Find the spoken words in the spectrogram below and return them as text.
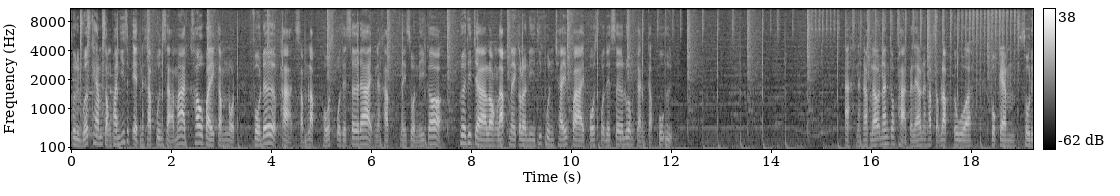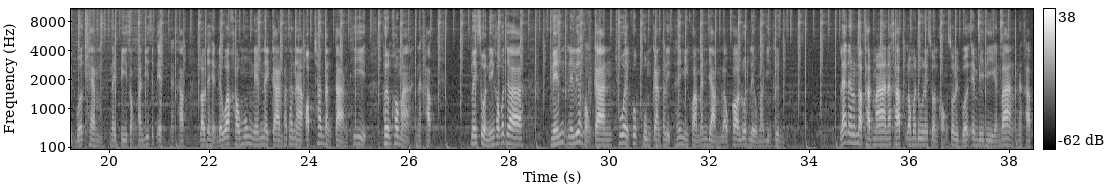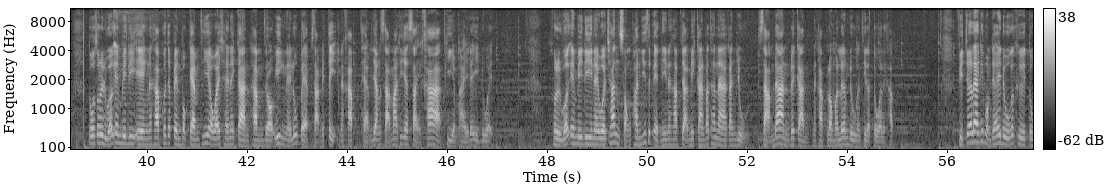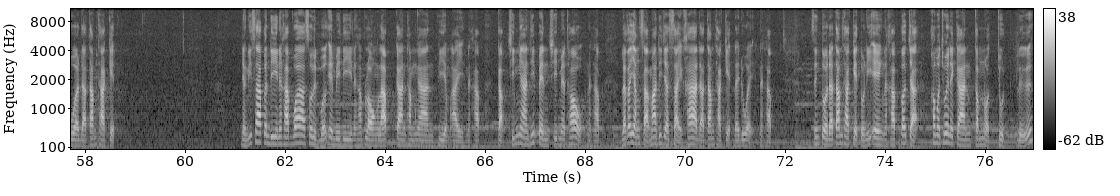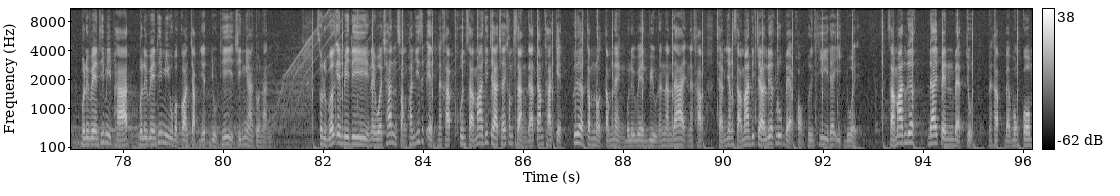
SolidWorks Cam 2021 นะครับ คุณสามารถเข้าไปกำหนดโฟลเดอร์ผ่านสำหรับ post processor ได้นะครับ ในส่วนนี้ก็เพื่อที่จะรองรับในกรณีที่คุณใช้ไฟล์ post processor ร่วมกันกับผู้อื่นอะนะครับแล้วนั่นก็ผ่านไปแล้วนะครับสำหรับตัว โปรแกรม SolidWorks Cam ในปี 2021 นะครับ เราจะเห็นได้ว่าเขามุ่งเน้นในการพัฒนาออปชันต่างๆ ที่เพิ่มเข้ามานะครับ ในส่วนนี้เขาก็จะเน้นในเรื่องของการช่วยควบคุมการผลิตให้มีความแม่นยำแล้วก็รวดเร็วมากยิ่งขึ้น และในลำดับถัดมานะครับ เรามาดูในส่วนของ SolidWorks MBD กันบ้างนะครับ ตัว SolidWorks MBD เองนะครับ ก็จะเป็นโปรแกรมที่เอาไว้ใช้ในการทำ drawing ในรูปแบบ 3 มิตินะครับ แถมยังสามารถที่จะใส่ค่า PMI ได้อีกด้วย SolidWorks MBD ในเวอร์ชัน 2021 นี้นะครับ จะมีการพัฒนากันอยู่ 3 ด้านด้วยกันนะครับ เรามาเริ่มดูกันทีละตัวเลยครับ ฟีเจอร์แรกที่ผมจะให้ดูก็คือตัว Datum Target อย่างที่ทราบกันดีนะครับว่า SolidWorks MBD นะครับรองรับการทำงาน PMI นะครับกับชิ้นงานที่เป็นชีทเมทัลนะครับ แล้วก็ยังสามารถที่จะใส่ค่า Datum Target ได้ด้วยนะครับ ซึ่งตัว Datum Target ตัวนี้เองนะครับก็จะ เข้ามาช่วยในการกำหนดจุด หรือบริเวณที่มีพาร์ทบริเวณที่มีอุปกรณ์จับยึดอยู่ที่ชิ้นงานตัวนั้น SolidWorks MBD ในเวอร์ชัน 2021 นะครับ คุณสามารถที่จะใช้คำสั่ง Datum Target เพื่อกำหนดตำแหน่งบริเวณวิวนั้น ๆ ได้นะครับ แถมยังสามารถที่จะเลือกรูปแบบของพื้นที่ได้อีกด้วย สามารถเลือกได้เป็นแบบจุดนะครับ แบบวงกลม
